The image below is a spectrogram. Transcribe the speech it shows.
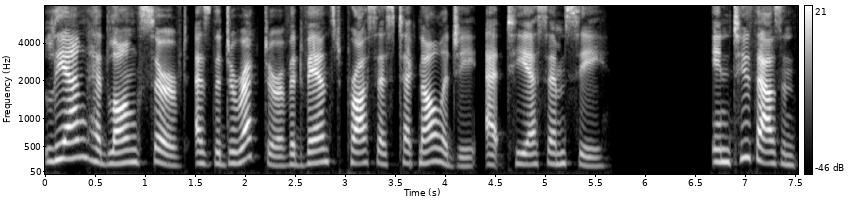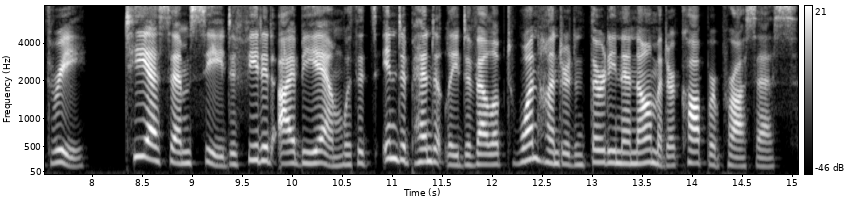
Liang had long served as the Director of Advanced Process Technology at TSMC. In 2003, TSMC defeated IBM with its independently developed 130 nanometer copper process.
